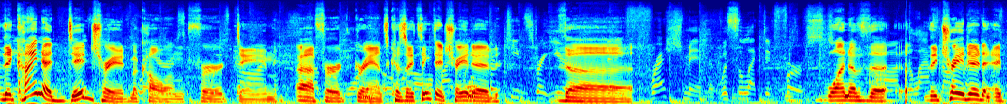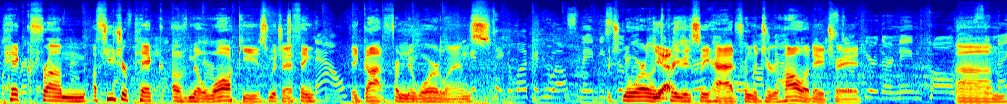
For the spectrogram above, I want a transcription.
They kind of did trade McCollum for Dame, uh, for Grant, because I think they traded the one of the. They traded a pick from a future pick of Milwaukee's, which I think they got from New Orleans, which New Orleans Yes. previously had from the Jrue Holiday trade. Um,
